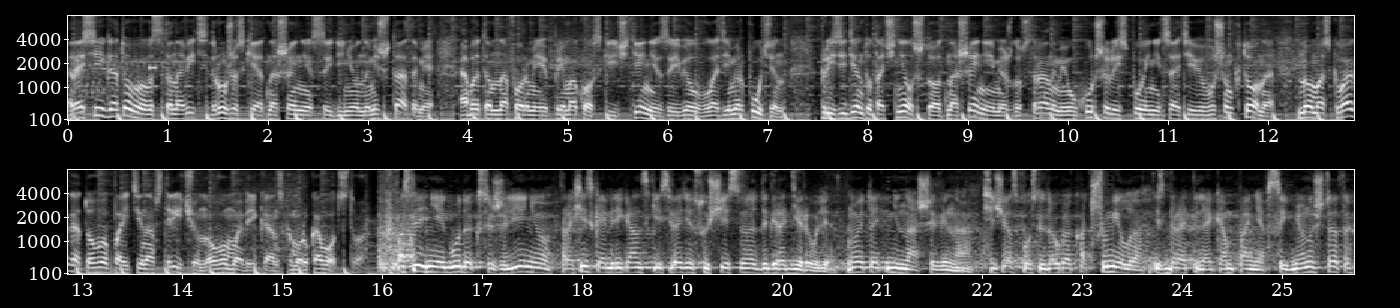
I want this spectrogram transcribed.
Россия готова восстановить дружеские отношения с Соединенными Штатами. Об этом на форуме «Примаковские чтения» заявил Владимир Путин. Президент уточнил, что отношения между странами ухудшились по инициативе Вашингтона, но Москва готова пойти навстречу новому американскому руководству. В последние годы, к сожалению, российско-американские связи существенно деградировали. Но это не наша вина. Сейчас, после того, как отшумела избирательная кампания в Соединенных Штатах,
